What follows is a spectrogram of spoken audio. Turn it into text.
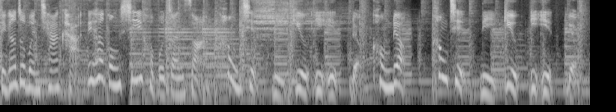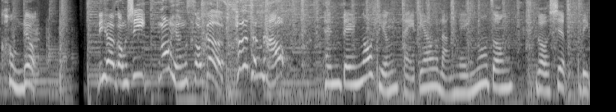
订购做本车卡，你好公司服务专线：零七二九一一六零六零七二九一一六零六。联合公司五行蔬果好成头，天地五行代表人的五脏，五色绿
